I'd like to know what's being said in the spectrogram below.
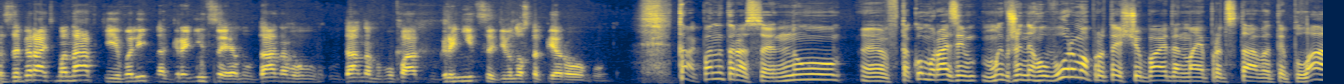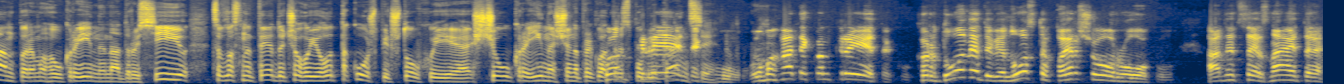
забирати манатки і валити на границі, ну в даному в даному випадку границі 91-го року. Так, пане Тарасе, ну е, в такому разі ми вже не говоримо про те, що Байден має представити план перемоги України над Росією. Це власне те, до чого його також підштовхує, що Україна, що, наприклад, республіканці. Вимагати конкретику. Кордони 91-го року. А не це, знаєте,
